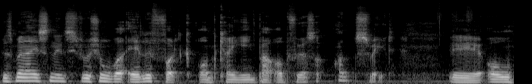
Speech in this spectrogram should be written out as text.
hvis man er i sådan en situation, hvor alle folk omkring en bare opfører sig åndssvagt. Øh, og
